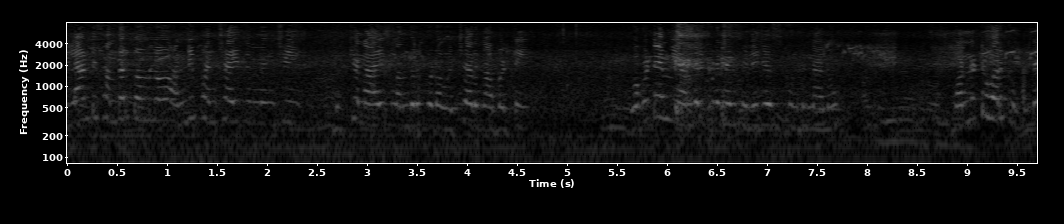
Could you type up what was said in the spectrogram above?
ఇలాంటి సందర్భంలో అన్ని పంచాయతీల నుంచి ముఖ్య నాయకులందరూ కూడా వచ్చారు కాబట్టి ఒకటే మీ అందరికీ కూడా నేను తెలియజేసుకుంటున్నాను. మొన్నటి వరకు అంటే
